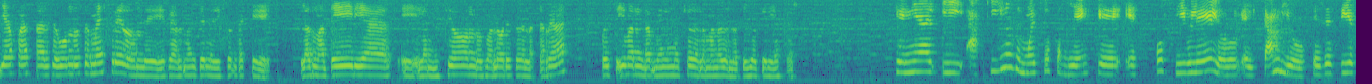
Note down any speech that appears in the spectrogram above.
Ya fue hasta el segundo semestre donde realmente me di cuenta que las materias, eh, la misión, los valores de la carrera, pues iban también mucho de la mano de lo que yo quería hacer. Genial, y aquí nos demuestras también que es posible el cambio, es decir,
